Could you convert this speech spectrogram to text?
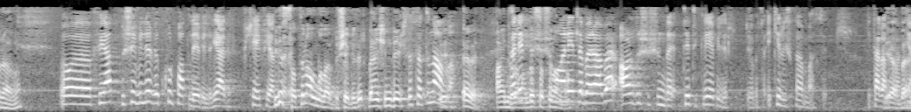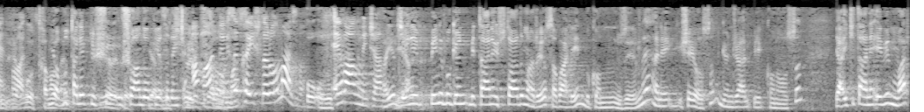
Bravo. Ee, fiyat düşebilir ve kur patlayabilir. Yani şey Bir fiyatları. de satın almalar düşebilir. Ben şimdi İşte satın alma. E, evet. Aynı Talep zamanda düşüşü satın alma. maliyetle beraber arz düşüşünü de tetikleyebilir diyor mesela. İki riskten bahsetmiş. Bir taraftan Ya ben yani ya bu bu tamamen Ya bu talep düşüşü Evet, şu anda o evet. piyasada Yani hiçbir öyle şey Ama olmaz. dövize kayışlar olmaz mı? O olacak. Ev almayacağım. Hayır diyecek. beni beni bugün bir tane üstadım arıyor sabahleyin bu konunun üzerine. Hani şey olsun, güncel bir konu olsun. Ya iki tane evim var.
